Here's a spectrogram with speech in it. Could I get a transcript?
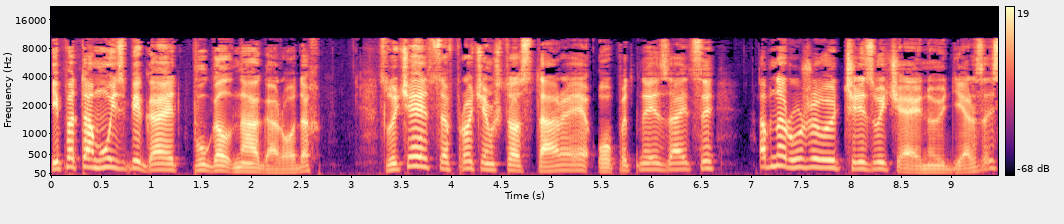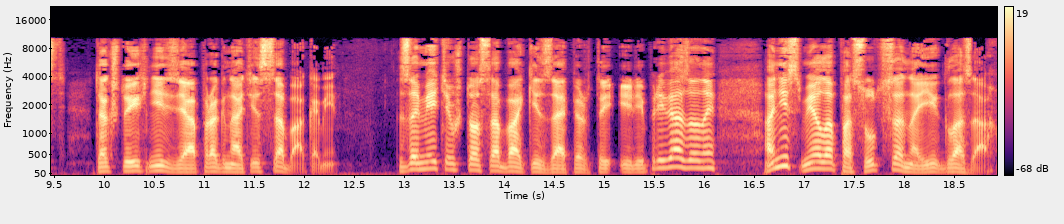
и потому избегает пугал на огородах. Случается, впрочем, что старые опытные зайцы обнаруживают чрезвычайную дерзость, так что их нельзя прогнать и с собаками. Заметив, что собаки заперты или привязаны, они смело пасутся на их глазах.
